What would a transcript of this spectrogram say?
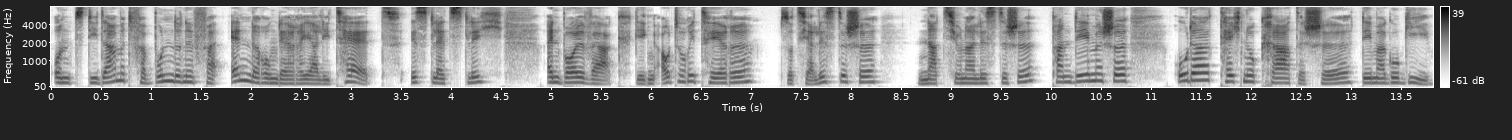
und die damit verbundene Veränderung der Realität ist letztlich ein Bollwerk gegen autoritäre, sozialistische, nationalistische, pandemische oder technokratische Demagogie.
